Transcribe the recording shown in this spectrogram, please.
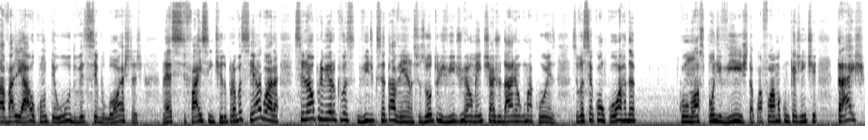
avaliar o conteúdo, ver se você gosta, né, se faz sentido para você. Agora, se não é o primeiro que você, vídeo que você está vendo, se os outros vídeos realmente te ajudarem em alguma coisa, se você concorda com o nosso ponto de vista, com a forma com que a gente traz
